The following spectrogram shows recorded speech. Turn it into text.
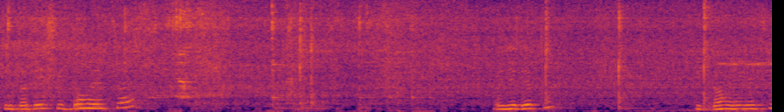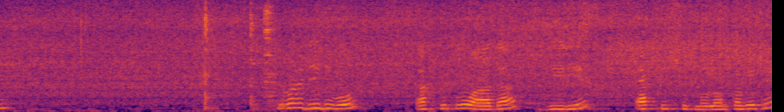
সেটাতেই সিদ্ধ হয়েছে। ওই যে দেখুন, সিদ্ধ হয়ে গেছে। এবারে দিয়ে দেব এক টুকরো আদা, জিরে, এক পিস শুকনো লঙ্কা বেটে।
